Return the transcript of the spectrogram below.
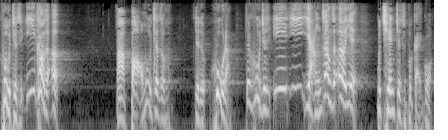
护就是依靠的恶啊，保护叫做叫做护了，这个护就是一一仰仗着恶业。不迁就是不改过，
